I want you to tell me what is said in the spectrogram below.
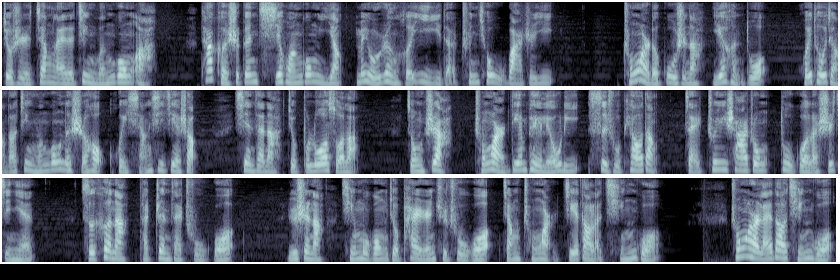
就是将来的晋文公啊。他可是跟齐桓公一样没有任何意义的春秋五霸之一。重耳的故事呢也很多，回头讲到晋文公的时候会详细介绍。现在呢就不啰嗦了。总之啊，重耳颠沛流离，四处飘荡，在追杀中度过了十几年。此刻呢，他正在楚国。于是呢，秦穆公就派人去楚国，将重耳接到了秦国。重耳来到秦国，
